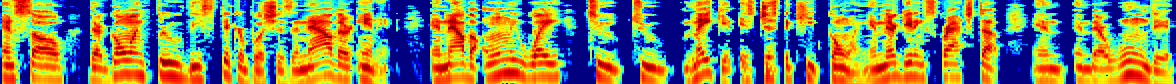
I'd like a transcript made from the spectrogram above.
And so they're going through these sticker bushes and now they're in it. And now the only way to, to make it is just to keep going and they're getting scratched up and, and they're wounded.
